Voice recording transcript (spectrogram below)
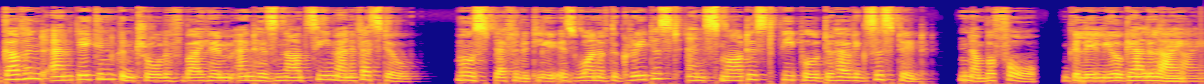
governed and taken control of by him and his Nazi manifesto most definitely is one of the greatest and smartest people to have existed. Number 4. Galileo Galilei.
